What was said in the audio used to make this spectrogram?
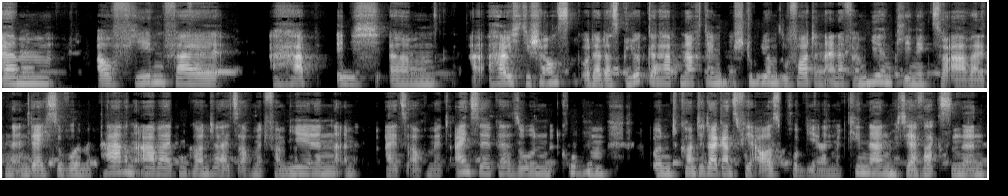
Ähm, auf jeden Fall habe ich ähm, habe ich die Chance oder das Glück gehabt, nach dem Studium sofort in einer Familienklinik zu arbeiten, in der ich sowohl mit Paaren arbeiten konnte, als auch mit Familien, ähm, als auch mit Einzelpersonen, mit Gruppen mhm. und konnte da ganz viel ausprobieren mit Kindern, mit Erwachsenen.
